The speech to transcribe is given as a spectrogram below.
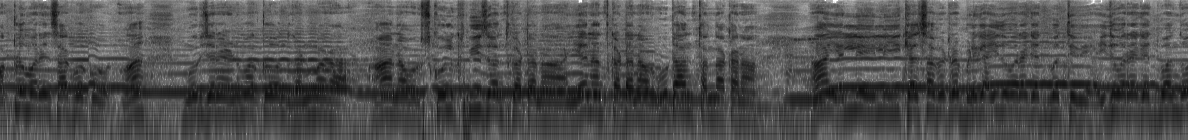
ಮಕ್ಕಳು ಮರಿನ ಸಾಕಬೇಕು. ಹಾಂ ಮೂರು ಜನ ಹೆಣ್ಮಕ್ಳು, ಒಂದು ಗಂಡು ಮಗ ಹಾಂ ನಾವು ಅವ್ರ ಸ್ಕೂಲ್ಗೆ ಫೀಸ್ ಅಂತ ಕಟ್ಟೋಣ, ಏನಂತ ಕಟ್ಟೋಣ ಅವ್ರಿಗೆ ಊಟ ಅಂತ ತಂದಾಕಣ ಹಾಂ ಎಲ್ಲಿ, ಇಲ್ಲಿ ಈ ಕೆಲಸ ಬಿಟ್ಟರೆ ಬೆಳಿಗ್ಗೆ ಐದುವರೆಗೆ ಎದ್ದು ಬರ್ತೀವಿ. ಐದುವರೆಗೆ ಎದ್ದು ಬಂದು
